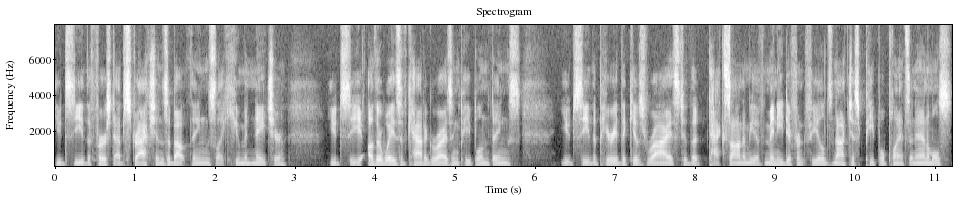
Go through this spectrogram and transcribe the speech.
You'd see the first abstractions about things like human nature. You'd see other ways of categorizing people and things. You'd see the period that gives rise to the taxonomy of many different fields, not just people, plants, and animals.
